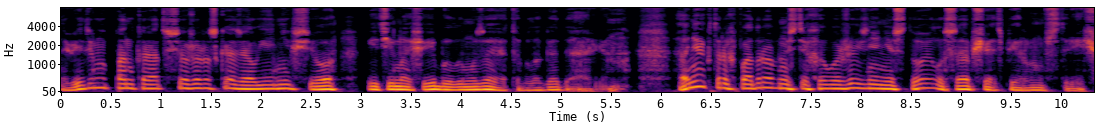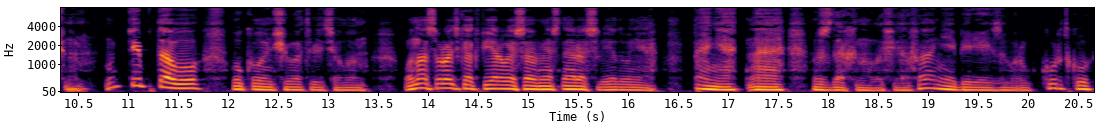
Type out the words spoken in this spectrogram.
Видимо, Панкрат все же рассказал ей не все, и Тимофей был ему за это благодарен. О некоторых подробностях его жизни не стоило сообщать первым встречным. «Ну, «Типа того», — уклончиво ответил он. «У нас вроде как первое совместное расследование». «Понятно», — вздохнула Феофания, беря из его рук куртку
